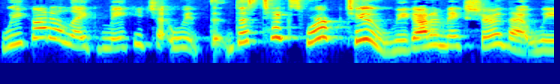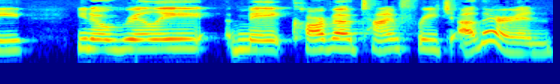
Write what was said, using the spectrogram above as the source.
we gotta like make each other. Th- this takes work too. We gotta make sure that we, you know, really make carve out time for each other and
